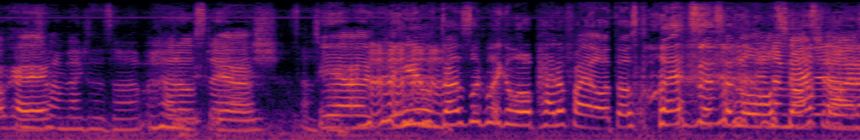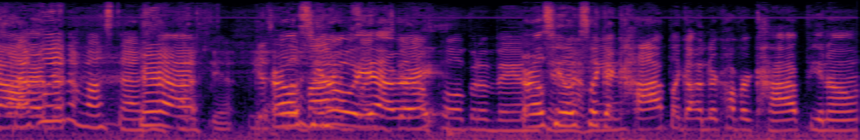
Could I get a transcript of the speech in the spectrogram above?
Okay. Just went back to the top. Yeah. stash. Sounds Yeah, he does look like a little pedophile with those glasses and the little the stash going mustache. Definitely on. the mustache. Yeah. Yeah. Or else you know, yeah, right? Pull up in a van. Or else he looks like a cop, like an undercover cop, you know?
